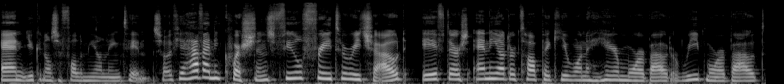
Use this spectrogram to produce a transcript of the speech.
And you can also follow me on LinkedIn. So if you have any questions, feel free to reach out. If there's any other topic you want to hear more about or read more about,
